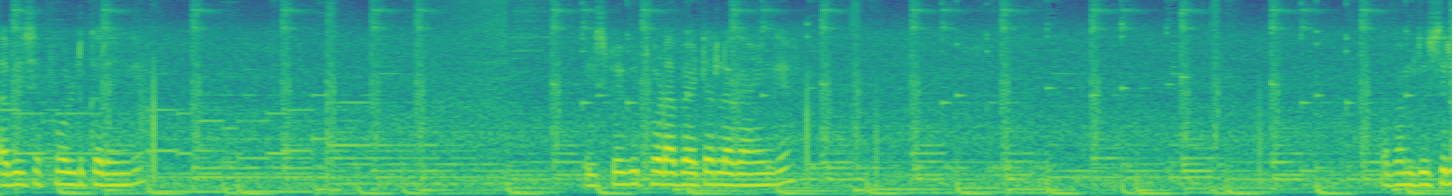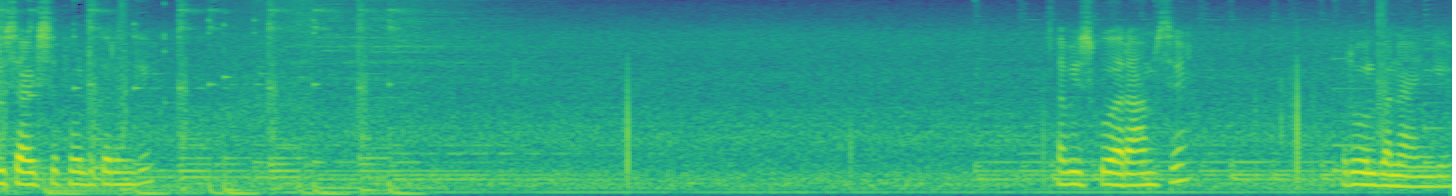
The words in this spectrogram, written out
अब इसे फोल्ड करेंगे। इस पर भी थोड़ा बैटर लगाएँगे। अब हम दूसरी साइड से फोल्ड करेंगे। अब इसको आराम से रोल बनाएँगे।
